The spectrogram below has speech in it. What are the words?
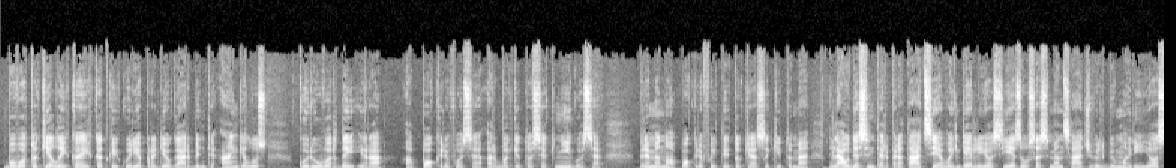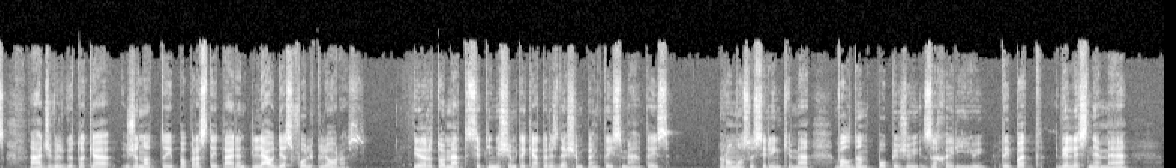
Buvo tokie laikai, kad kai kurie pradėjo garbinti angelus, kurių vardai yra apokrifuose arba kitose knygose. Primenu, apokrifai tai tokia, sakytume, liaudės interpretacija Evangelijos, Jėzaus asmens atžvilgių, Marijos atžvilgių, tokia, žinot, tai paprastai tariant, liaudės folkloras. Ir tuomet 745 metais Romos susirinkime, valdant popiežiui Zacharijui, taip pat vėlesnėme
